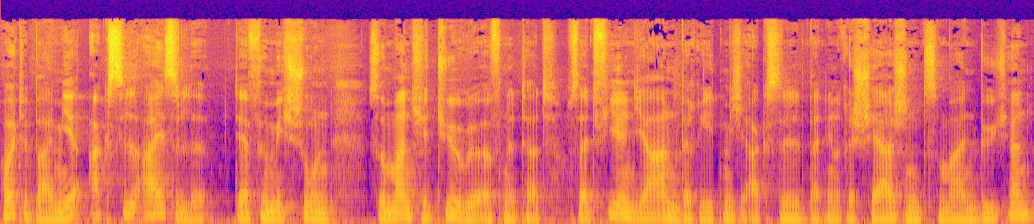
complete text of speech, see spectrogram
Heute bei mir Axel Eisele, der für mich schon so manche Tür geöffnet hat. Seit vielen Jahren berät mich Axel bei den Recherchen zu meinen Büchern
